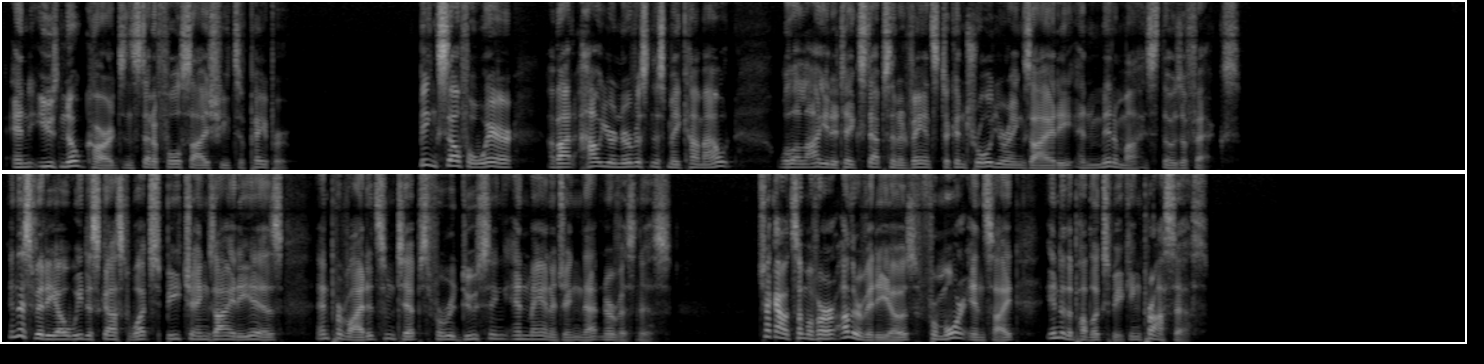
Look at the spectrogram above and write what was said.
and use note cards instead of full size sheets of paper. Being self aware about how your nervousness may come out will allow you to take steps in advance to control your anxiety and minimize those effects. In this video, we discussed what speech anxiety is and provided some tips for reducing and managing that nervousness. Check out some of our other videos for more insight into the public speaking process.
